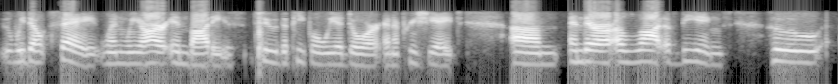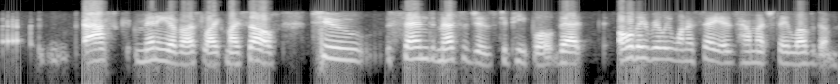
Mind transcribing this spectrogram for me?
we don't say when we are in bodies to the people we adore and appreciate. Um, and there are a lot of beings who ask many of us, like myself, to send messages to people that all they really want to say is how much they love them.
